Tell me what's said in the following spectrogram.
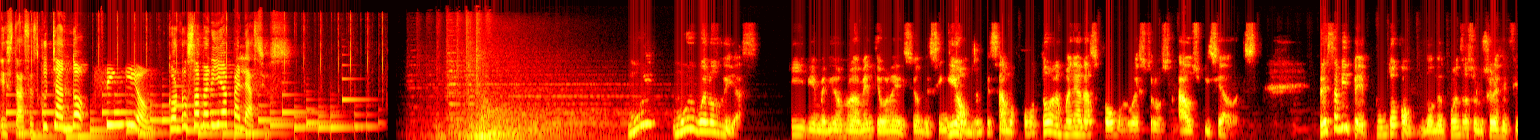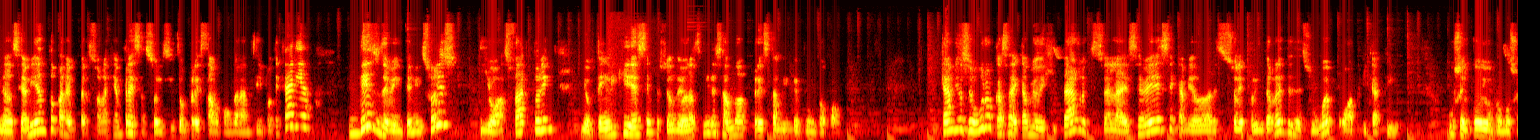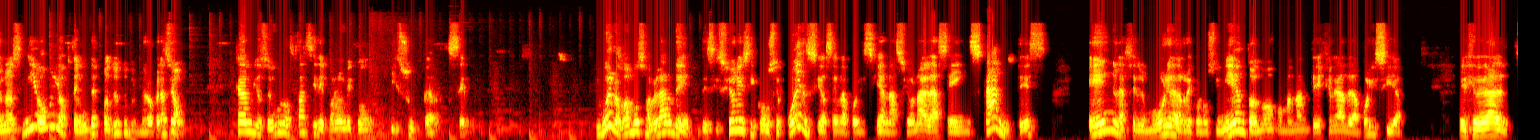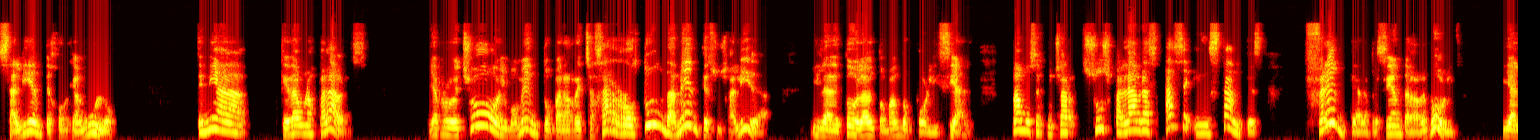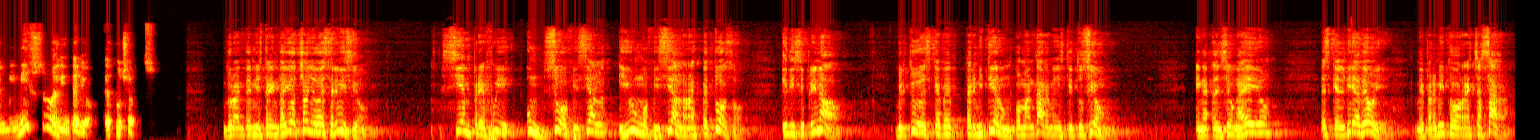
Estás escuchando Sin Guión con Rosa María Palacios. Muy, muy buenos días y bienvenidos nuevamente a una edición de Sin Guión. Empezamos como todas las mañanas con nuestros auspiciadores. Prestamipe.com, donde encuentra soluciones de financiamiento para personas y empresas. Solicito un préstamo con garantía hipotecaria desde 20 mil soles y OAS Factoring y obtén liquidez en cuestión de horas ingresando a prestamipe.com. Cambio seguro, casa de cambio digital, registra en la SBS, cambia dólares y soles por internet desde su web o aplicativo. Usa el código promocional sin guion y obtén un descuento en tu primera operación. Cambio seguro, fácil, económico y súper seguro. Y bueno, vamos a hablar de decisiones y consecuencias en la Policía Nacional. Hace instantes, en la ceremonia de reconocimiento al nuevo comandante general de la policía, el general saliente Jorge Angulo tenía que unas palabras y aprovechó el momento para rechazar rotundamente su salida y la de todo el alto mando policial. Vamos a escuchar sus palabras hace instantes frente a la presidenta de la República y al ministro del Interior. Escuchemos. Durante mis 38 años de servicio, siempre fui un suboficial y un oficial respetuoso y disciplinado, virtudes que me permitieron comandar mi institución en atención a ello es que el día de hoy me permito rechazar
